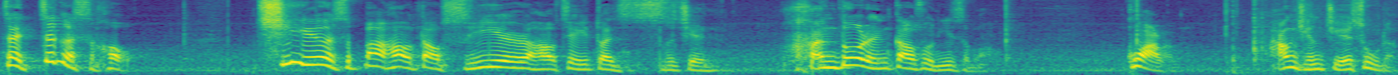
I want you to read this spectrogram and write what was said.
在这个时候，七月二十八号到十一月二号这一段时间，很多人告诉你什么？挂了，行情结束了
